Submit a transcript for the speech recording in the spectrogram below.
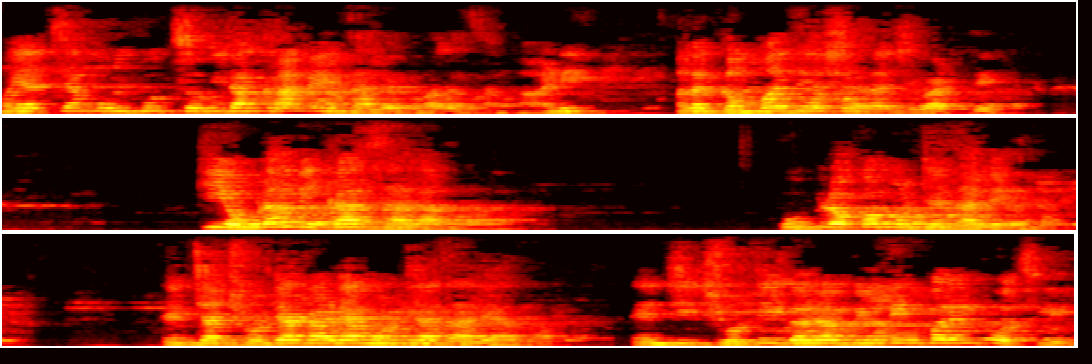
मग यातल्या मूलभूत सुविधा का नाही झाल्यात मला सांगा? आणि मला गंमत या शहराची वाटते की एवढा विकास झाला. खूप लोक मोठे झाले. त्यांच्या छोट्या गाड्या मोठ्या झाल्या. त्यांची छोटी घरं बिल्डिंग पर्यंत पोचली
